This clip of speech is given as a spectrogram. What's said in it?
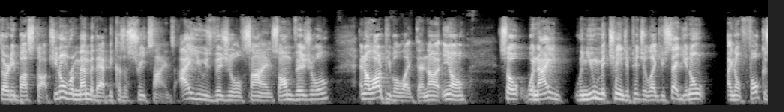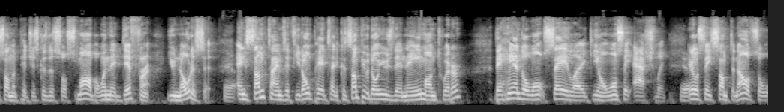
30 bus stops. You don't remember that because of street signs. I use visual signs, so I'm visual, and a lot of people like that. Not, you know, so when I when you change a picture, like you said, you don't. I don't focus on the pictures because they're so small, but when they're different, you notice it. Yeah. And sometimes if you don't pay attention, because some people don't use their name on Twitter, the handle won't say like you know won't say Ashley. Yeah. It'll say something else. So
